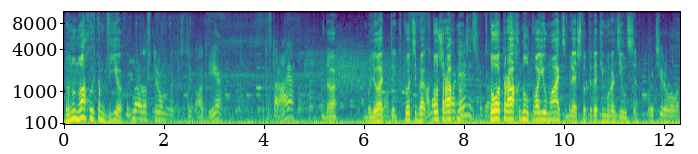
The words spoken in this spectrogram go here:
Да ну нахуй их там две. Бля, это стрёмно пизде. А, две? Это вторая? Да. Блядь, ты кто тебя, Она кто трахнул? Кто трахнул твою мать, блядь, что ты таким уродился? Мутировала.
